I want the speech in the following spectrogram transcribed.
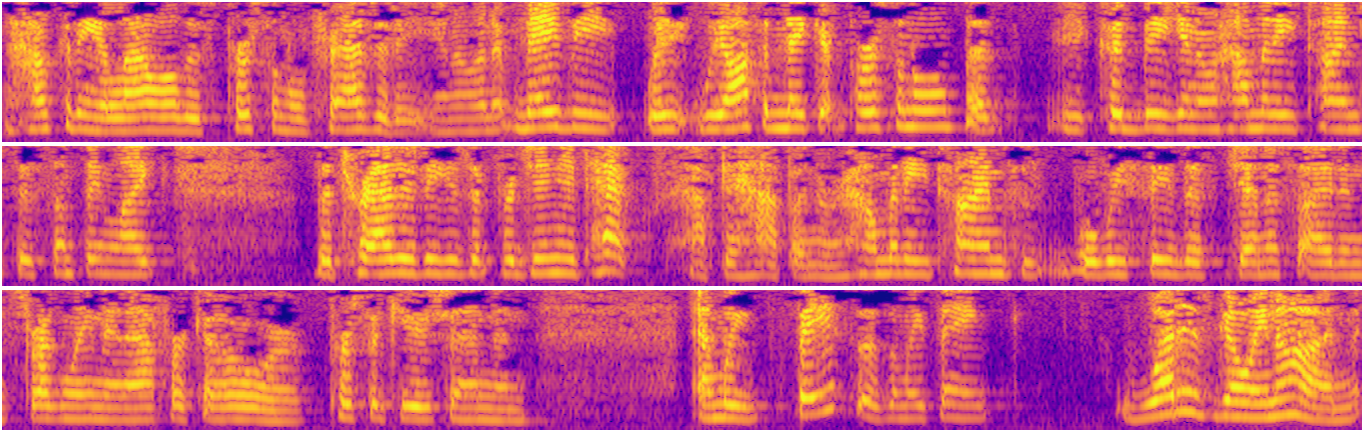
how can He allow all this personal tragedy? You know, and it may be we, we often make it personal, but it could be, you know, how many times does something like the tragedies at Virginia Tech have to happen, or how many times will we see this genocide and struggling in Africa or persecution, and and we face this and we think, what is going on?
